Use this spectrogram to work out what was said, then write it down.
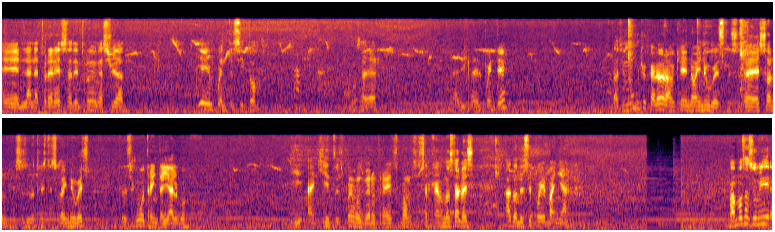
en la naturaleza dentro de una ciudad. Y hay un puentecito. Vamos a ver la vista del puente. Está haciendo mucho calor, aunque no hay nubes. Eh, sol, eso es lo triste, solo hay nubes. Pero es como 30 y algo. Y aquí entonces podemos ver otra vez. Vamos a acercarnos tal vez a donde se puede bañar. Vamos a subir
